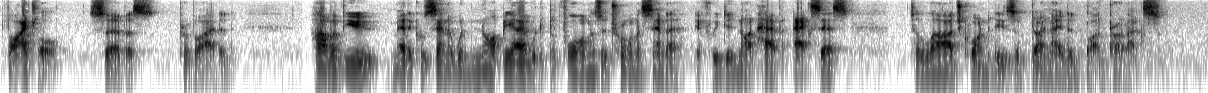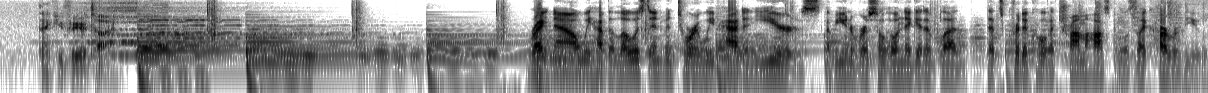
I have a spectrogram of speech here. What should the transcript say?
vital service provided. Harborview Medical Center would not be able to perform as a trauma center if we did not have access to large quantities of donated blood products. Thank you for your time. Right now, we have the lowest inventory we've had in years of universal O negative blood that's critical at trauma hospitals like Harborview.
